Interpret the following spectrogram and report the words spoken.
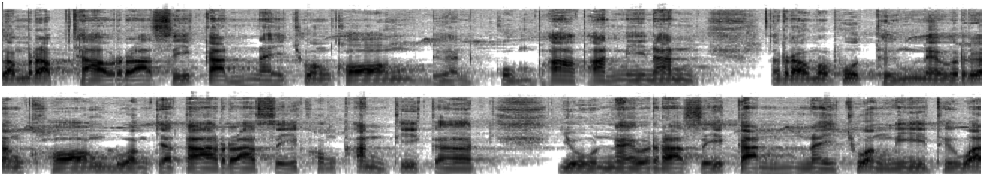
สำหรับชาวราศีกันในช่วงของเดือนกุมภาพันธ์นี้นั้น เรามาพูดถึงในเรื่องของดวงชะตาราศีของท่านที่เกิด อยู่ในราศีกันในช่วงนี้ถือว่า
